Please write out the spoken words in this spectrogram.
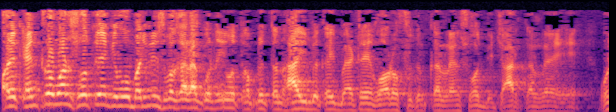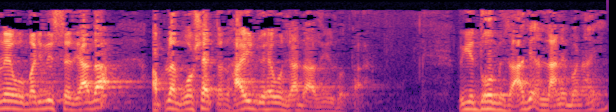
اور ایک اینٹروورس ہوتے ہیں کہ وہ مجلس وغیرہ کو نہیں ہوتا اپنے تنہائی میں کہیں بیٹھے ہیں، غور و فکر کر رہے ہیں، سوچ بچار کر رہے ہیں۔ انہیں وہ مجلس سے زیادہ اپنا گوشہ تنہائی جو ہے وہ زیادہ عزیز ہوتا ہے۔ تو یہ دو مزاج اللہ نے بنائے ہیں۔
